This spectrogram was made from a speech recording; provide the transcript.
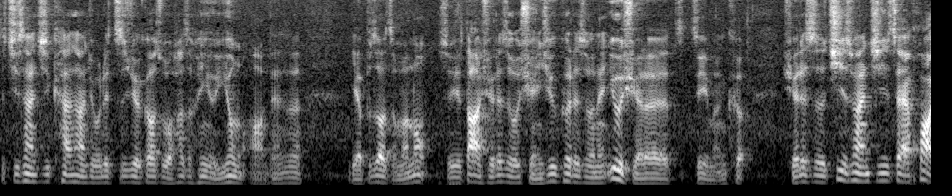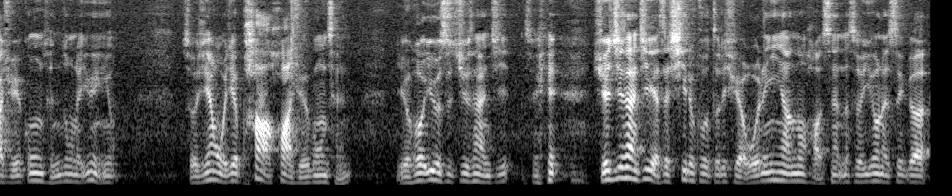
这计算机看上去，我的直觉告诉我还是很有用啊，但是也不知道怎么弄。所以大学的时候选修课的时候呢，又学了这一门课，学的是计算机在化学工程中的运用。首先，我就怕化学工程。以后又是计算机，所以学计算机也是稀里糊涂的学。我的印象中好深，那时候用的是一个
